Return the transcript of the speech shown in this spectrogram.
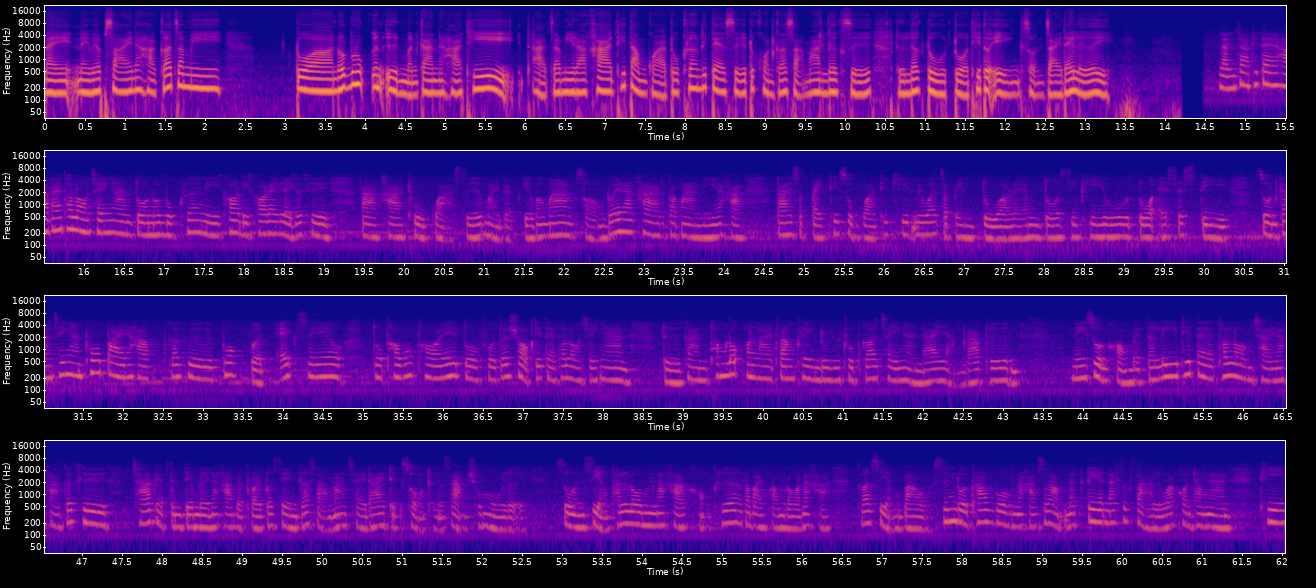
ในในเว็บไซต์นะคะก็จะมี ตัวโน้ตบุ๊กอื่น ๆ เหมือนกันนะคะ ที่อาจจะมีราคาที่ต่ำกว่าตัวเครื่องที่แต่ซื้อทุกคนก็สามารถเลือกซื้อ หรือเลือกดูตัวที่ตัวเองสนใจได้เลยหลังจากที่แต่นะคะได้ทดลองใช้งานตัวโน้ตบุ๊กเครื่องนี้ข้อดีข้อแรกเลยก็คือ ราคาถูกกว่าซื้อใหม่แบบเยอะมากๆ 2 ด้วยราคาประมาณนี้นะคะ ได้สเปคที่สูงกว่าที่คิดไม่ว่าจะเป็นตัว RAM ตัว CPU ตัว SSD ส่วนการใช้งานทั่วไปนะคะก็คือพวก Word Excel ตัว PowerPoint ตัว Photoshop ที่แต่ทดลองใช้งาน หรือการท่องโลกออนไลน์ฟังเพลงดู YouTube ก็ใช้งานได้อย่างราบรื่น ในส่วนของแบตเตอรี่ที่แต่ทดลองใช้นะคะก็คือชาร์จแบบเต็มๆเลยนะคะ แบบ 100%ก็สามารถใช้ได้ถึง 2-3 ชั่วโมงเลย ส่วนเสียงพัดลมนะคะของเครื่องระบายความร้อนนะคะ ก็เสียงเบา ซึ่งโดยภาพรวมนะคะสำหรับนักเรียนนักศึกษาหรือว่าคนทำงานที่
